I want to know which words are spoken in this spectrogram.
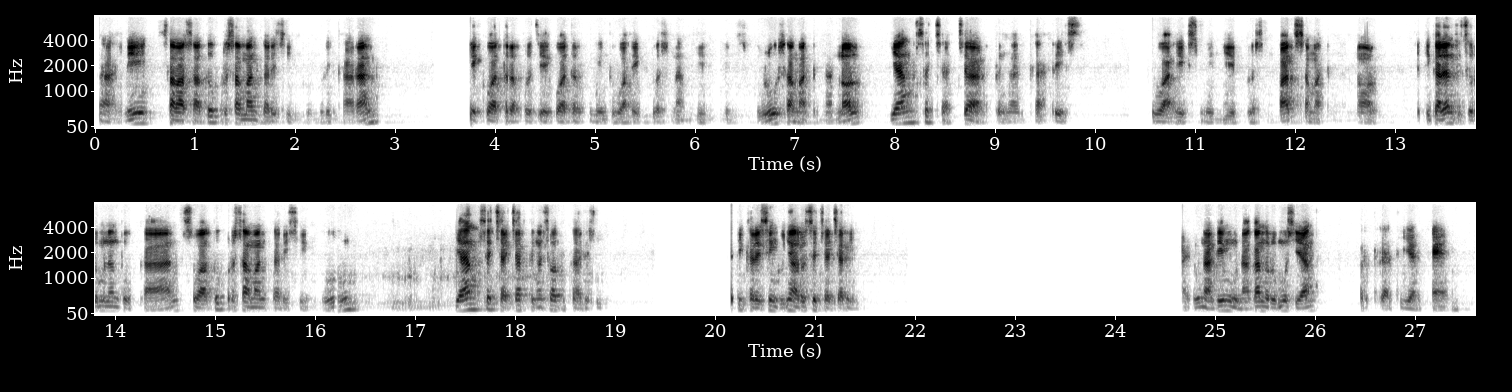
Nah, ini salah satu persamaan garis singgung lingkaran E kuadrat plus Y kuadrat min 2X plus 6Y min 10 sama dengan 0 yang sejajar dengan garis 2X min Y plus 4 sama dengan 0. Jadi kalian disuruh menentukan suatu persamaan garis singgung yang sejajar dengan suatu garis. Jadi garis singgungnya harus sejajar ini. Nah, itu nanti menggunakan rumus yang bergradian N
